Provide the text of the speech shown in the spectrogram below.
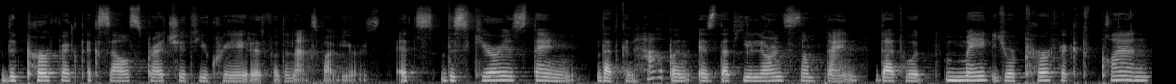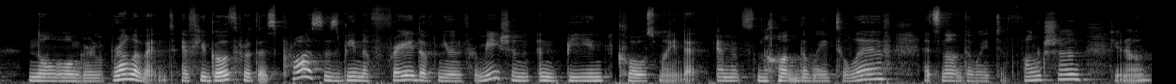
the perfect Excel spreadsheet you created for the next five years. It's the scariest thing that can happen is that you learn something that would make your perfect plan no longer relevant. If you go through this process being afraid of new information and being close minded, and it's not the way to live, it's not the way to function, you know.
